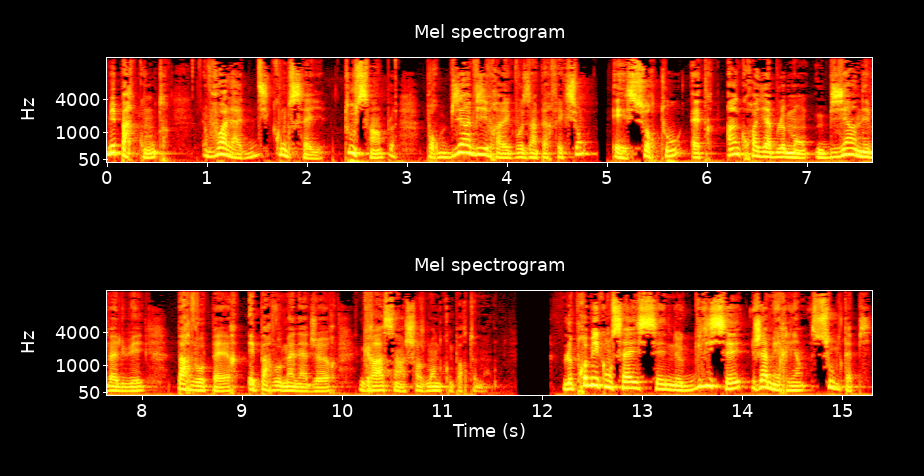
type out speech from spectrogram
Mais par contre, voilà 10 conseils tout simples pour bien vivre avec vos imperfections et surtout être incroyablement bien évalué par vos pairs et par vos managers grâce à un changement de comportement. Le premier conseil, c'est ne glisser jamais rien sous le tapis.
